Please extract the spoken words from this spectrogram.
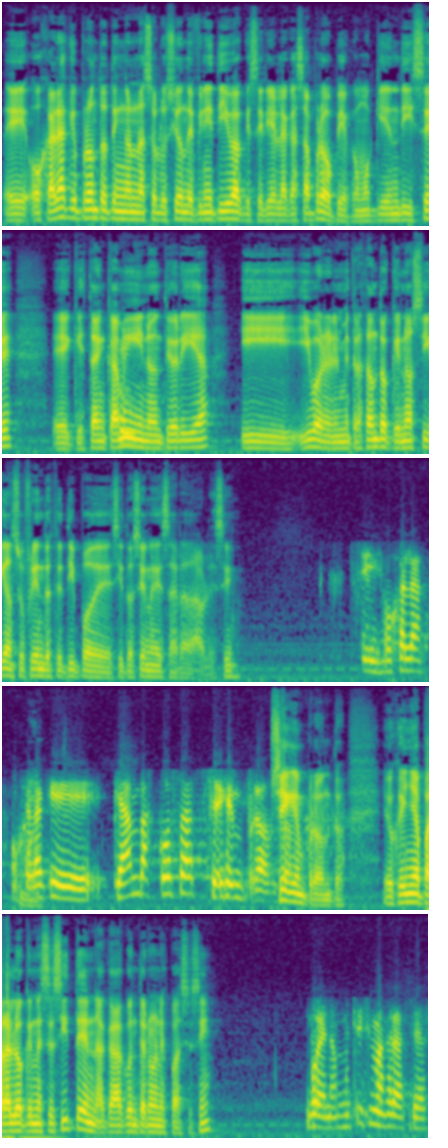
eh, ojalá que pronto tengan una solución definitiva que sería la casa propia, como quien dice, eh, que está en camino en teoría y, y bueno, mientras tanto que no sigan sufriendo este tipo de situaciones desagradables, ¿sí? Sí, ojalá, ojalá que, que, ambas cosas lleguen pronto. Lleguen pronto. Eugenia, para lo que necesiten, acá cuenten un espacio, ¿sí? Bueno, muchísimas gracias.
